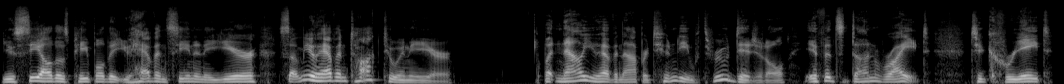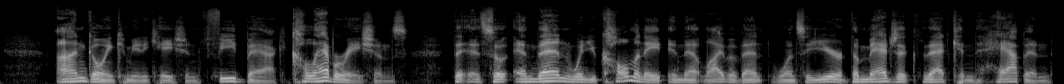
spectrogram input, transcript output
You see all those people that you haven't seen in a year, some you haven't talked to in a year. But now you have an opportunity through digital, if it's done right, to create ongoing communication, feedback, collaborations. So, and then when you culminate in that live event once a year, the magic that can happen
